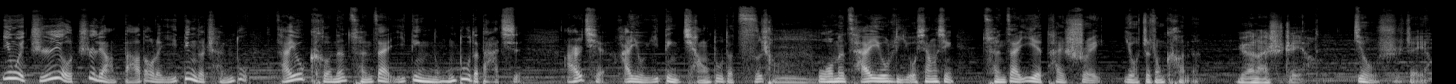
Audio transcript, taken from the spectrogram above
因为只有质量达到了一定的程度，才有可能存在一定浓度的大气，而且还有一定强度的磁场，嗯我们才有理由相信存在液态水有这种可能。原来是这样。就是这样。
